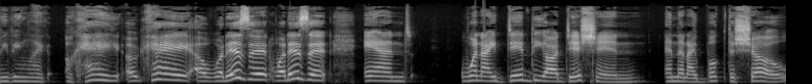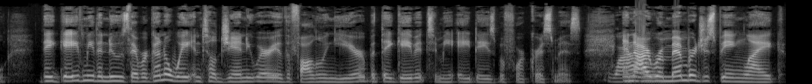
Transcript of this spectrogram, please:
me being like, Okay, okay, uh, what is it? What is it? And when I did the audition and then I booked the show, they gave me the news they were going to wait until January of the following year, but they gave it to me eight days before Christmas. And I remember just being like,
